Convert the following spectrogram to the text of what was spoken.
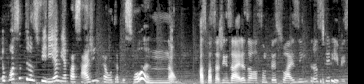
Eu posso transferir a minha passagem para outra pessoa? Não. As passagens aéreas, elas são pessoais e intransferíveis.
